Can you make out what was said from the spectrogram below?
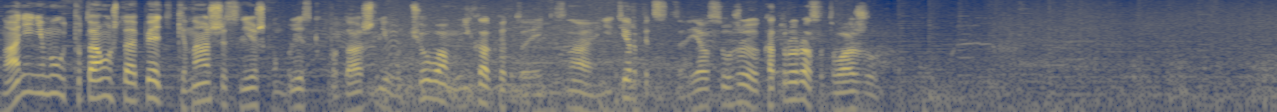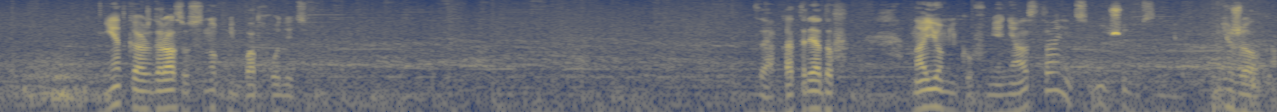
Но они не могут, потому что опять-таки наши слишком близко подошли. Вот что вам никак это, я не знаю, не терпится-то? Я вас уже который раз отвожу. Нет, каждый раз вы сынок не подходите. Так, отрядов наемников у меня не останется. Ну, что с ними? Не жалко.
